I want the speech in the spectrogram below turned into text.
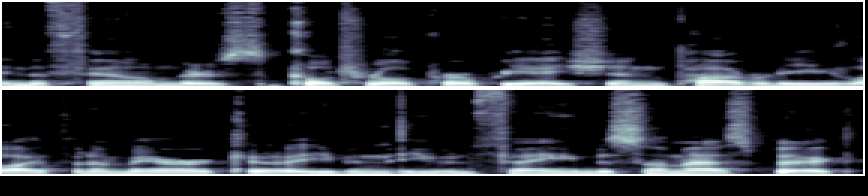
in the film. There's cultural appropriation, poverty, life in America, even even fame to some aspect.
